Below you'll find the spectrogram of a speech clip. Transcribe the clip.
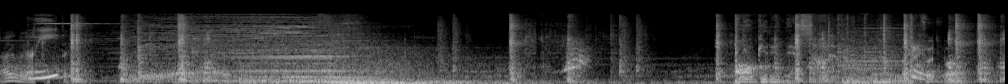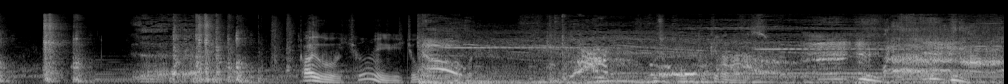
아이고 리? 약했다. You'll get in there somehow. Like football. 아이고 저는 이쪽 먹어버리네. 무슨 공이 두께가 나갔어. 이제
